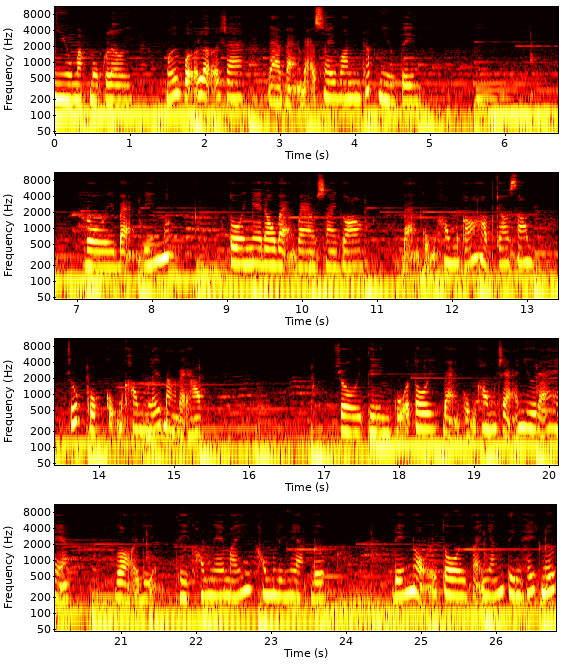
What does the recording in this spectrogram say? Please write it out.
Nhiều mặt một lời mới vỡ lỡ ra là bạn đã xoay quanh rất nhiều tiền. Rồi bạn biến mất. Tôi nghe đâu bạn vào sài gòn, bạn cũng không có học cho xong rút cuộc cũng không lấy bằng đại học. Rồi tiền của tôi bạn cũng không trả như đã hẹn, gọi điện thì không nghe máy, không liên lạc được đến nỗi tôi phải nhắn tin hết nước.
